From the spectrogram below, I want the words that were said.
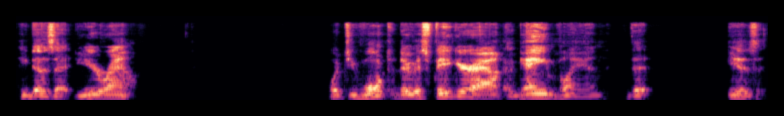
He does that year round. What you want to do is figure out a game plan that is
